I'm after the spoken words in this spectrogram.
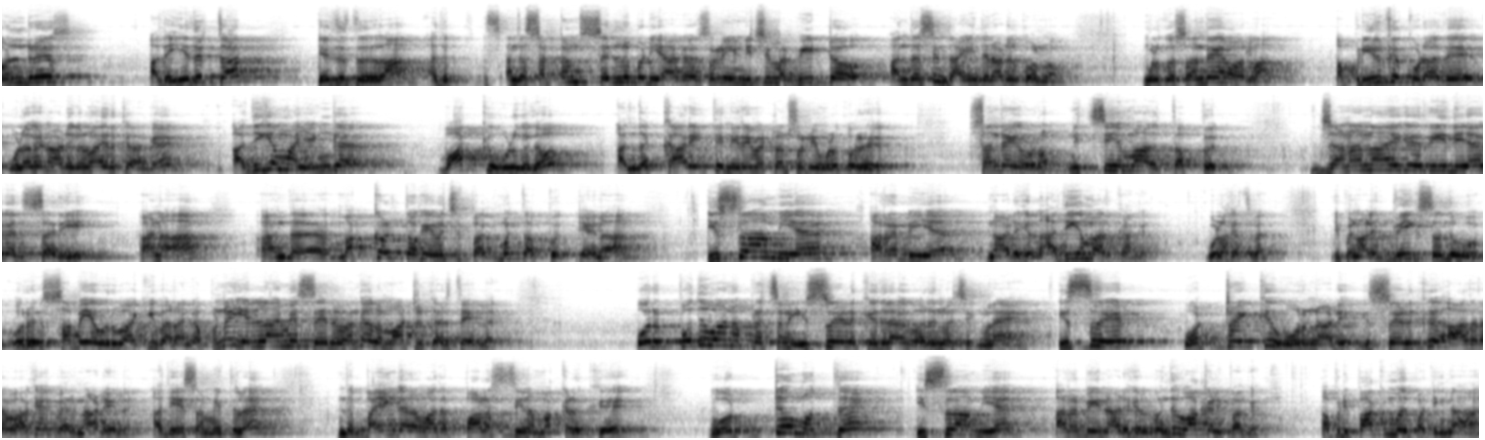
ஒன்று அதை எதிர்த்தால் எதிர்த்தது தான் அது அந்த சட்டம் செல்லுபடியாக சொல்லி நிச்சயமாக வீட்டோ அந்தஸ்து இந்த ஐந்து நாடுகளுக்கு வரணும். உங்களுக்கு ஒரு சந்தேகம் வரலாம். அப்படி இருக்கக்கூடாது. உலக நாடுகள்லாம் இருக்காங்க. அதிகமாக எங்கே வாக்கு உழுகுதோ அந்த காரியத்தை நிறைவேற்றன்னு சொல்லி உங்களுக்கு ஒரு சந்தேகம் வரும். நிச்சயமாக அது தப்பு. ஜனநாயக ரீதியாக அது சரி. ஆனால் அந்த மக்கள் தொகை வச்சு பார்க்கும்போது தப்பு. ஏன்னா இஸ்லாமிய அரபிய நாடுகள் அதிகமாக இருக்காங்க உலகத்தில். இப்போ நாளைக்கு பிரிக்ஸ் வந்து ஒரு சபையை உருவாக்கி வராங்க அப்படின்னா எல்லாமே சேருவாங்க அதில் மாற்று கருத்தே இல்லை. ஒரு பொதுவான பிரச்சனை இஸ்ரேலுக்கு எதிராக வருதுன்னு வச்சுக்கங்களேன். இஸ்ரேல் ஒற்றைக்கு ஒரு நாடு இஸ்ரேலுக்கு ஆதரவாக வேறு நாடே இல்லை. அதே சமயத்தில் இந்த பயங்கரவாத பாலஸ்தீன மக்களுக்கு ஒட்டுமொத்த இஸ்லாமிய அரபிய நாடுகள் வந்து வாக்களிப்பாங்க. அப்படி பார்க்கும்போது பார்த்தீங்கன்னா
